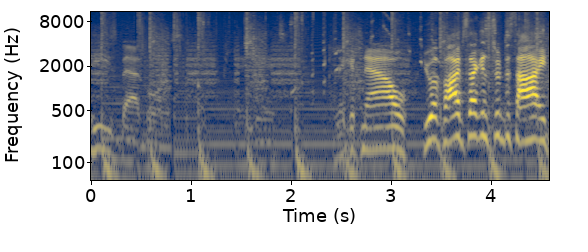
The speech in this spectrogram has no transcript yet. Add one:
these bad boys. Pick it. It now. You have five seconds to decide.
